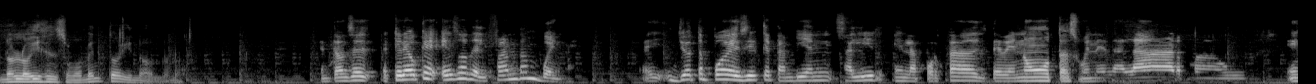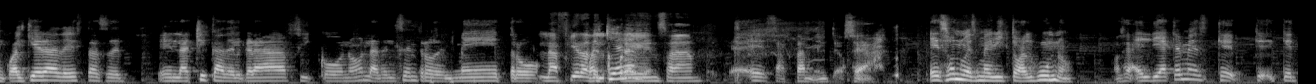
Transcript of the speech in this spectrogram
No lo hice en su momento y no, no, no. Entonces, creo que eso del fandom, bueno, yo te puedo decir que también salir en la portada del TV Notas o en el Alarma o en cualquiera de estas, eh, en la chica del gráfico, ¿no? La del centro del metro. La fiera de la de- prensa. Eh, Exactamente, o sea, eso no es mérito alguno. O sea, el día que, me, que, que, que-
